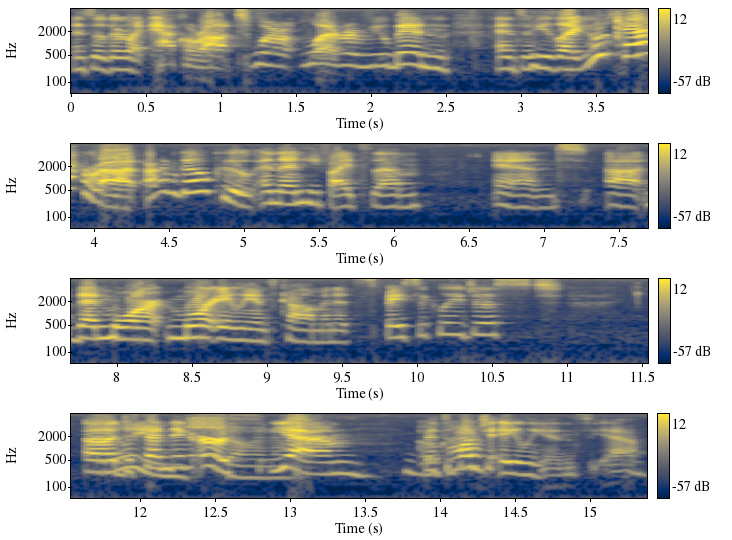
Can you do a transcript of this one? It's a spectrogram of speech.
And so they're like, Kakarot, where where have you been? And so he's like, Who's Kakarot? I'm Goku. And then he fights them, and uh, then more more aliens come, and it's basically just uh, defending Earth. Yeah, um, it's a bunch of aliens. Yeah.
